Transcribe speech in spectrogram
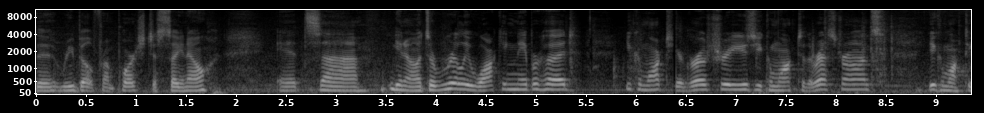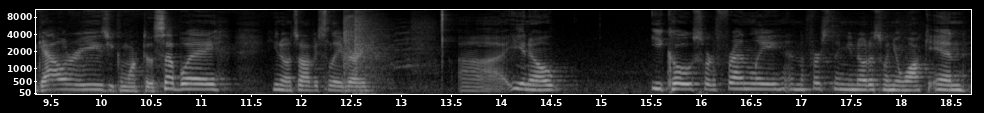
the rebuilt front porch, just so you know. It's, uh, you know, it's a really walking neighborhood. You can walk to your groceries, you can walk to the restaurants, you can walk to galleries, you can walk to the subway. You know, it's obviously very, uh, you know, eco sort of friendly. And the first thing you notice when you walk in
